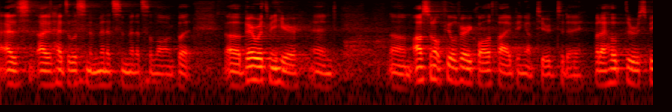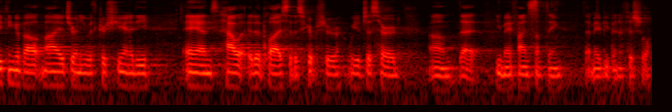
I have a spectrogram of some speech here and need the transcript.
as I had to listen to minutes and minutes along. But uh, bear with me here and um, I also don't feel very qualified being up here today, but I hope through speaking about my journey with Christianity and how it applies to the scripture we have just heard, um, that you may find something that may be beneficial.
